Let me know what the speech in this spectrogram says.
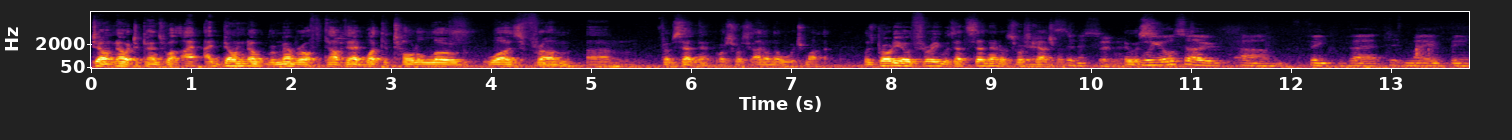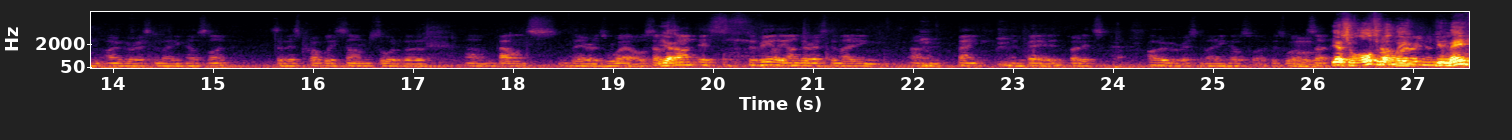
don't know, it depends, well, I, I don't know, remember off the top of the head what the total load was from, um, from SEDNet or Source, I don't know which one. Was Brodie 03, was that SEDNet or Source Yeah, Catchment? Sydney. Sydney. It was- We also um, think that it may have been overestimating house loan, so there's probably some sort of a um, balance there as well. So it's Yeah. un- it's severely underestimating um, bank and bed, but it's overestimating hill slope as well, Mm. so. Yeah, so somewhere in ultimately, you may middle.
